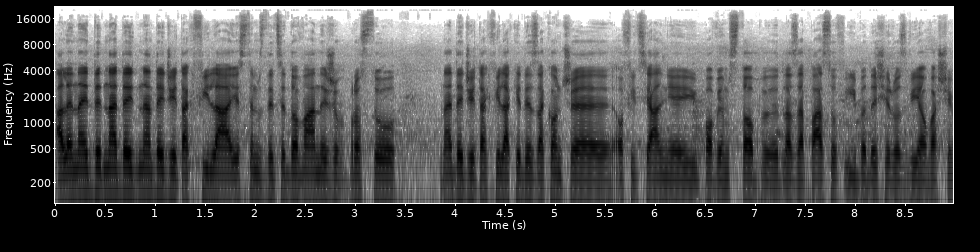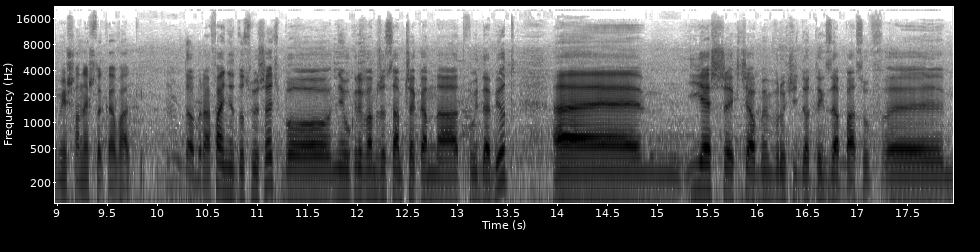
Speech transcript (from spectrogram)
ale nadej- nadej- nadejdzie ta chwila, jestem zdecydowany, że po prostu nadejdzie ta chwila, kiedy zakończę oficjalnie i powiem stop y, dla zapasów i będę się rozwijał właśnie w mieszanych sztukach walki. Mhm, Dobra, fajnie to słyszeć, bo nie ukrywam, że sam czekam na Twój debiut. I jeszcze chciałbym wrócić do tych zapasów. Em,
